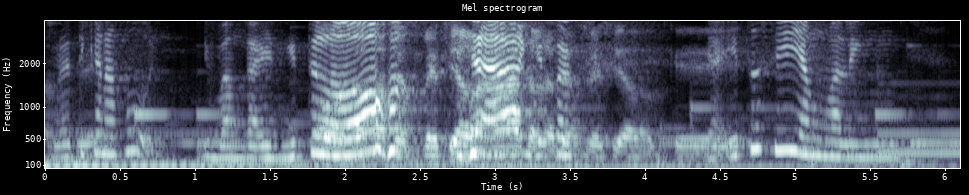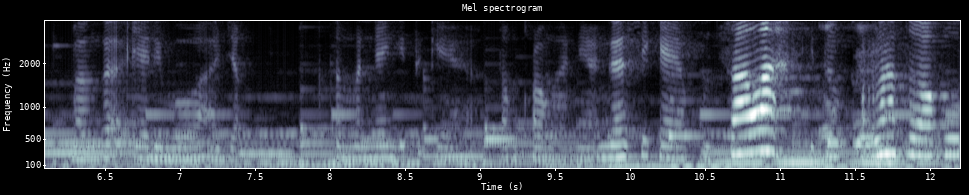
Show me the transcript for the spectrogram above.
berarti oke. kan aku dibanggain gitu Oh, loh spesial Iya, lah, gitu yang spesial. Oke. ya itu sih yang paling bangga ya dibawa ajak ke temennya gitu kayak tongkrongannya enggak sih kayak futsal lah itu Oke. pernah tuh aku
